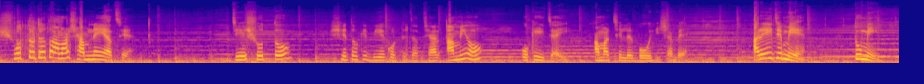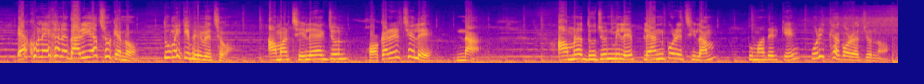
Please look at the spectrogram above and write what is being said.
সত্যটা তো আমার সামনেই আছে। যে সত্য, সে তোকে বিয়ে করতে চাচ্ছে, আর আমিও ওকেই চাই, আমার ছেলের বউ হিসাবে। আর এই যে মেয়ে, তুমি, এখন এখানে দাঁড়িয়ে আছো কেন? তুমি কি ভেবেছ? আমার ছেলে একজন হকারের ছেলে? না। আমরা দুজন মিলে প্ল্যান করেছিলাম তোমাদেরকে পরীক্ষা করার জন্য।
